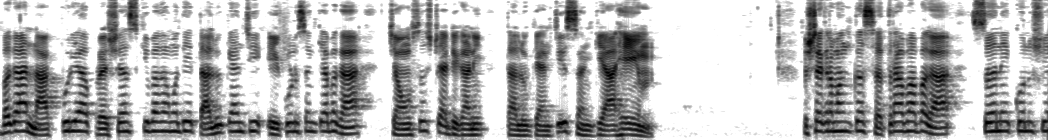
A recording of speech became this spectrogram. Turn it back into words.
बघा नागपूर या प्रशासकीय भागामध्ये तालुक्यांची एकूण संख्या बघा चौसष्ट या ठिकाणी तालुक्यांची संख्या आहे. प्रश्न क्रमांक सतरावा बघा सन एकोणीसशे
